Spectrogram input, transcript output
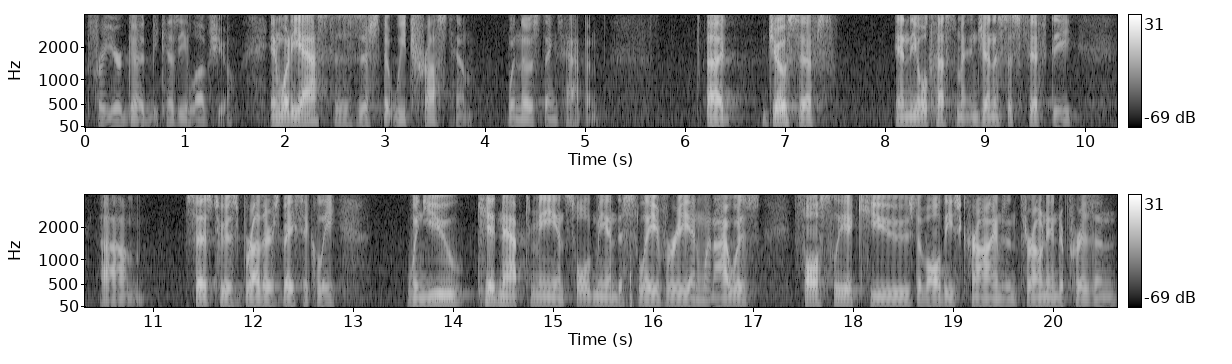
for your good because he loves you. And what he asks is just that we trust him when those things happen. Uh, Joseph in the Old Testament, in Genesis 50, um, says to his brothers basically, When you kidnapped me and sold me into slavery, and when I was falsely accused of all these crimes and thrown into prison,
